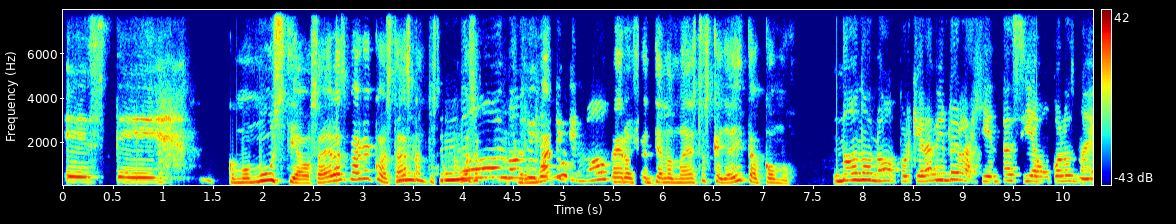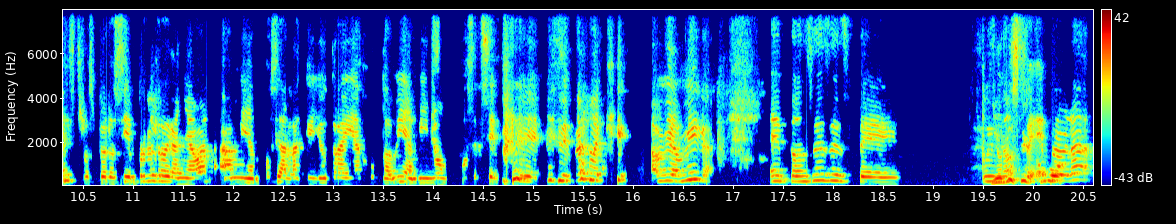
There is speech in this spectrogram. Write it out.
este... Como mustia, o sea, eras vaga cuando estabas con tus amigos. No, no, fíjate que no. Pero frente a los maestros calladita, ¿o cómo? No, no, no, porque era bien relajienta así aún con los maestros, pero siempre le regañaban a mi, o sea, a la que yo traía junto a mí, a mí no, o sea, siempre, siempre a la que, a mi amiga. Entonces, este, pues yo no, sé, pero era,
